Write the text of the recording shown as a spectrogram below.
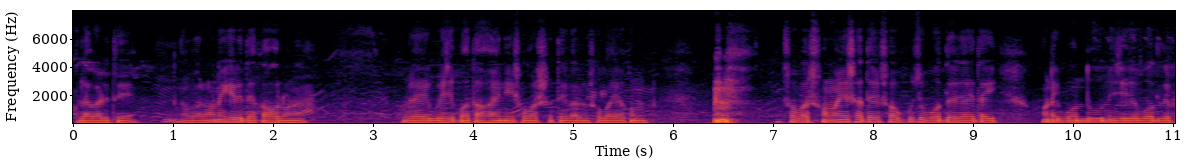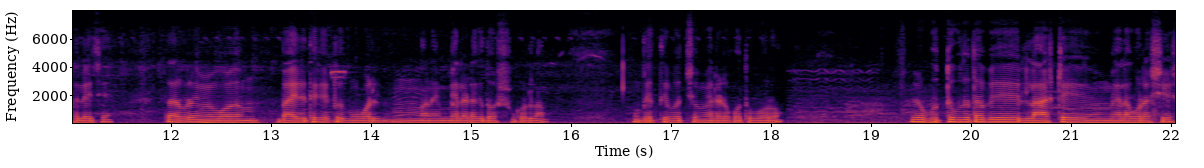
মেলা বাড়িতে আবার অনেকেরই দেখা হলো না। যাই হোক, বেশি কথা হয়নি সবার সাথে, কারণ সবাই এখন সবার সময়ের সাথে সব কিছু বদলে যায়, তাই অনেক বন্ধু নিজেকে বদলে ফেলেছে। তারপরে বাইরে থেকে একটু মোবাইল মানে মেলাটাকে দর্শন করলাম। দেখতে পাচ্ছ মেলাটা কত বড়। ঘুরতে ঘুরতে তবে লাস্টে মেলা ঘোরা শেষ।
